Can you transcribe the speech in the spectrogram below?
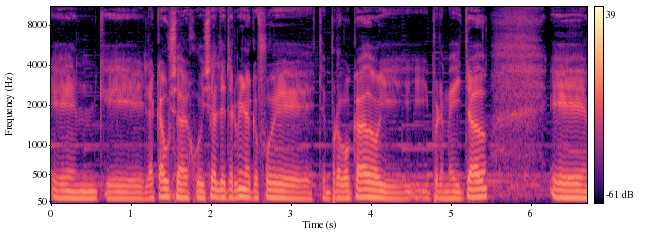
en que la causa judicial determina que fue este, provocado y, premeditado. eh,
